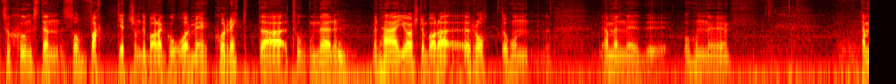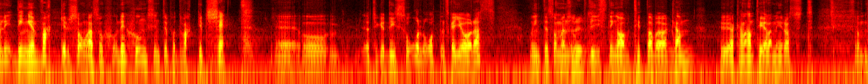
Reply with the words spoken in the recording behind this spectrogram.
så sjungs den så vackert som det bara går med korrekta toner. Men här görs den bara eh, rått och hon... Ja men... eh, hon... Ja men det, det är ingen vacker sång, alltså den sjungs inte på ett vackert sätt. Eh, och jag tycker att det är så låten ska göras. Och inte som en Absolut. uppvisning av titta vad jag kan, hur jag kan hantera min röst. Som,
